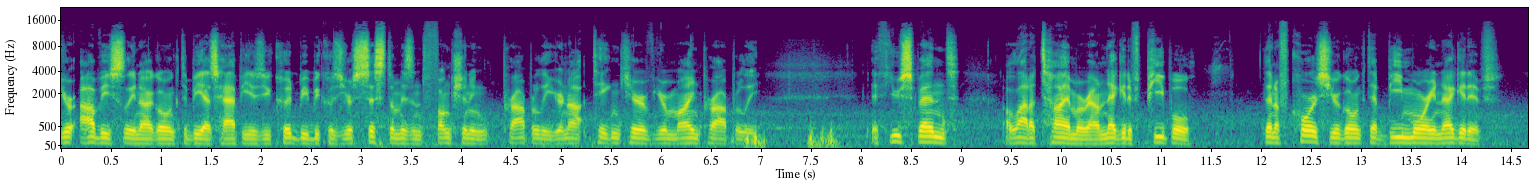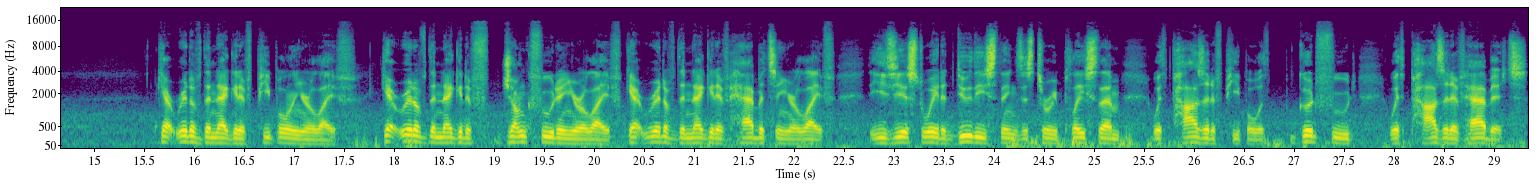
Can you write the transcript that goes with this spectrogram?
you're obviously not going to be as happy as you could be because your system isn't functioning properly. You're not taking care of your mind properly. If you spend a lot of time around negative people, then of course you're going to be more negative. Get rid of the negative people in your life. Get rid of the negative junk food in your life. Get rid of the negative habits in your life. The easiest way to do these things is to replace them with positive people, with good food, with positive habits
